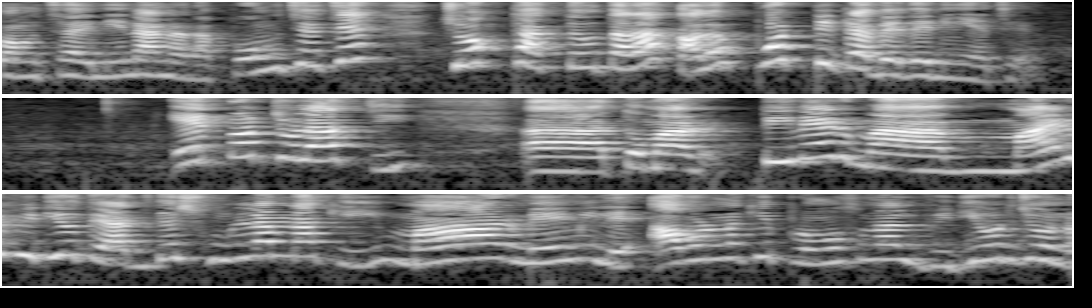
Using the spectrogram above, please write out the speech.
পৌঁছায়নি। না না না, পৌঁছেছে, চোখ থাকতেও তারা কালো পট্টিটা বেঁধে নিয়েছে। এরপর চলে আসছি তোমার টিনের মায়ের ভিডিওতে আজকে শুনলাম নাকি মা আর মেয়ে মিলে আবার নাকি প্রমোশনাল ভিডিওর জন্য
